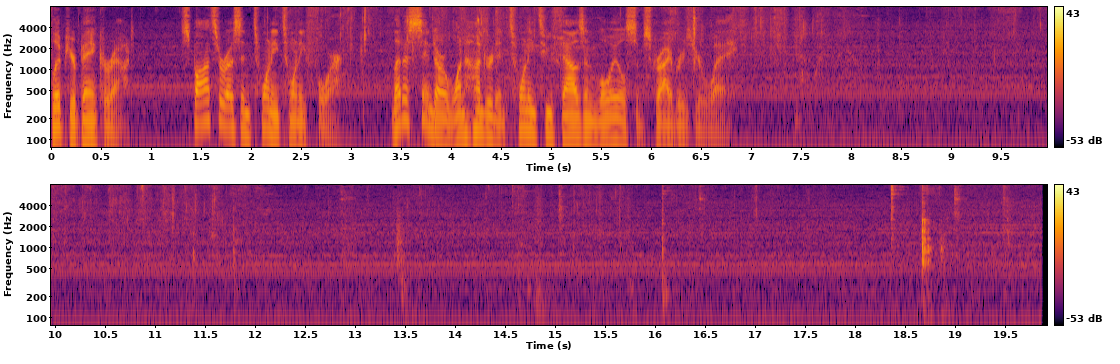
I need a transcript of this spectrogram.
Flip your bank around. Sponsor us in 2024. Let us send our 122,000 loyal subscribers your way.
